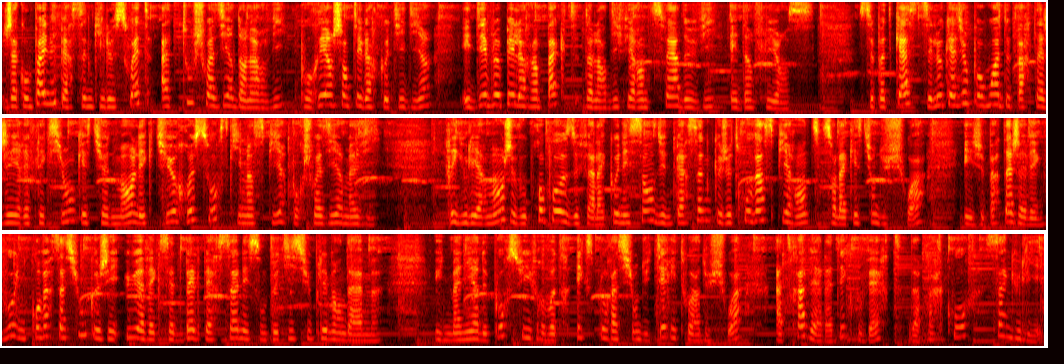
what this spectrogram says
J'accompagne les personnes qui le souhaitent à tout choisir dans leur vie pour réenchanter leur quotidien et développer leur impact dans leurs différentes sphères de vie et d'influence. Ce podcast, c'est l'occasion pour moi de partager réflexions, questionnements, lectures, ressources qui m'inspirent pour choisir ma vie. Régulièrement, je vous propose de faire la connaissance d'une personne que je trouve inspirante sur la question du choix et je partage avec vous une conversation que j'ai eue avec cette belle personne et son petit supplément d'âme. Une manière de poursuivre votre exploration du territoire du choix à travers la découverte d'un parcours singulier.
